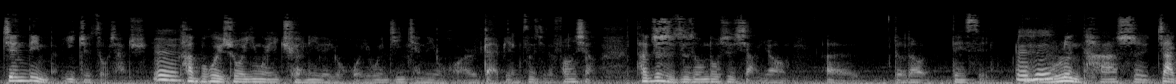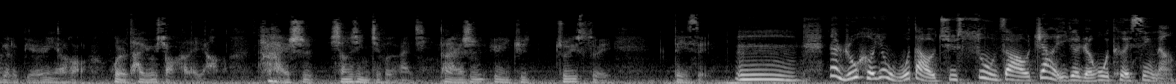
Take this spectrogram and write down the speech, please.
坚定的一直走下去。嗯，他不会说因为权力的诱惑、因为金钱的诱惑而改变自己的方向。他自始至终都是想要呃得到 Daisy，嗯无论他是嫁给了别人也好，或者他有小孩了也好。他还是相信这份爱情，他还是愿意去追随 Daisy。嗯，那如何用舞蹈去塑造这样一个人物特性呢？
